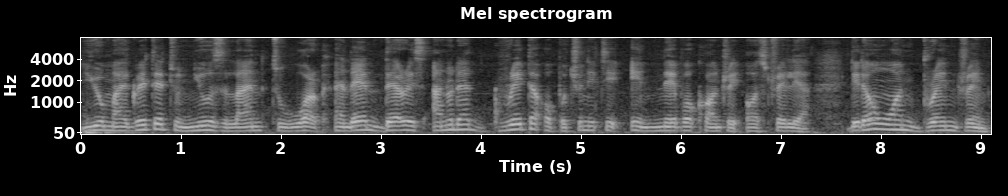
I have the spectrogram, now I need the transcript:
you migrated to New Zealand to work, and then there is another greater opportunity in neighbor country, Australia. They don't want brain drain.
